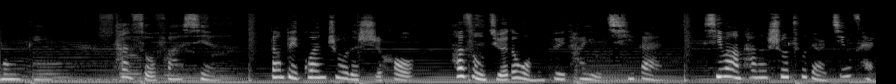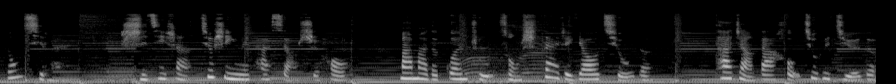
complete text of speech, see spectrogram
懵逼。探索发现，当被关注的时候。他总觉得我们对他有期待，希望他能说出点精彩东西来。实际上，就是因为他小时候，妈妈的关注总是带着要求的，他长大后就会觉得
